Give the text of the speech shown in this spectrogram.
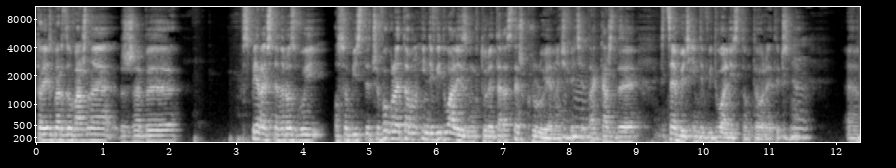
to jest bardzo ważne, żeby wspierać ten rozwój osobisty, czy w ogóle ten indywidualizm, który teraz też króluje na świecie, mhm. tak? Każdy chce być indywidualistą teoretycznie. Mhm. E,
